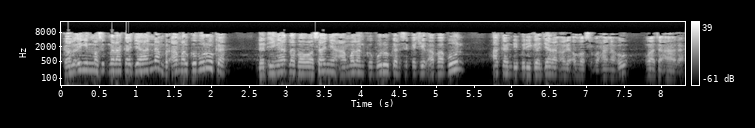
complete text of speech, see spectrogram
Kalau ingin masuk neraka jahanam beramal keburukan dan ingatlah bahwasanya amalan keburukan sekecil apa pun akan diberi ganjaran oleh Allah Subhanahu wa taala.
